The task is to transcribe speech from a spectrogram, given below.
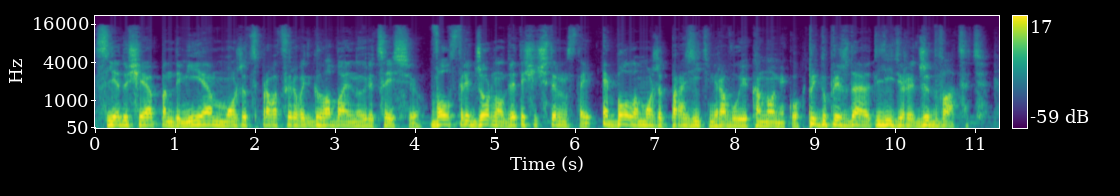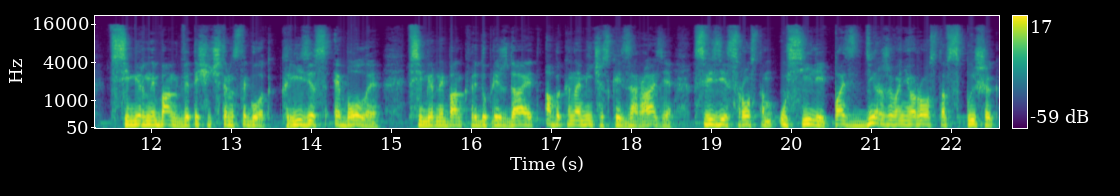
Следующая пандемия может спровоцировать глобальную рецессию. Wall Street Journal 2014. Эбола может поразить мировую экономику, предупреждают лидеры G20. Всемирный банк 2014 год. Кризис Эболы. Всемирный банк предупреждает об экономической заразе в связи с ростом усилий по сдерживанию роста вспышек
